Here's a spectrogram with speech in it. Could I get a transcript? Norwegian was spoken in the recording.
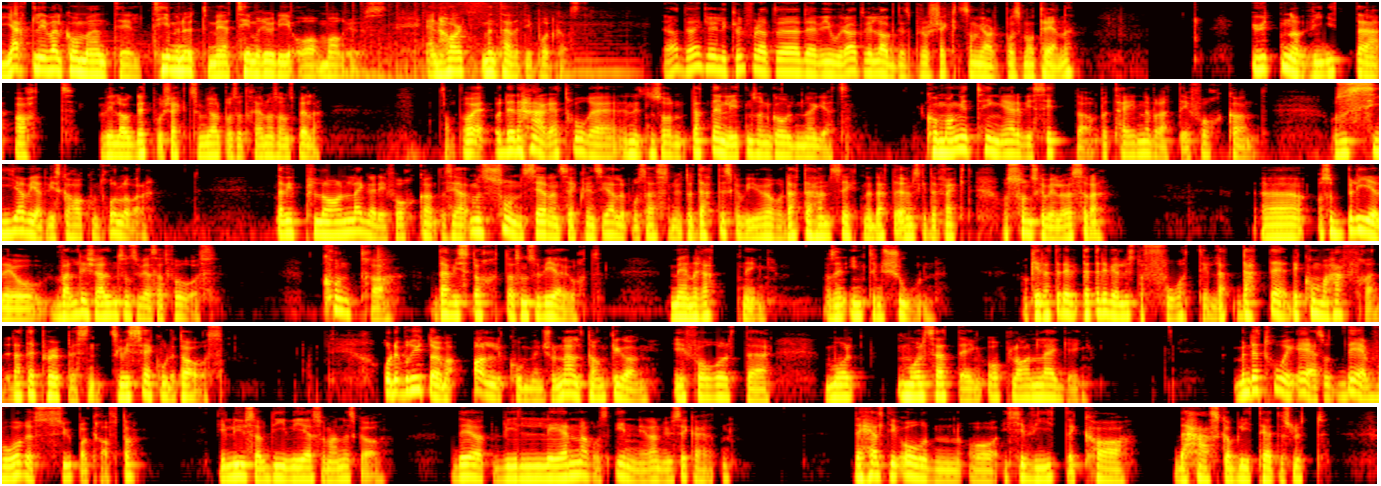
Hjertelig velkommen til 10 minutt med Tim Rudi og Marius. En Heart Mentality-podkast. Ja, det er egentlig litt kult, for det vi gjorde, er at vi lagde et prosjekt som hjalp oss med å trene. Uten å vite at vi lagde et prosjekt som hjalp oss å trene og samspille. Og, og, det er det her jeg tror er en liten sånn Dette er en liten sånn golden nugget. Hvor mange ting er det vi sitter på tegnebrettet i forkant, og så sier vi at vi skal ha kontroll over det? Der vi planlegger det i forkant og sier men sånn ser den sekvensielle prosessen ut, og dette skal vi gjøre, og dette er hensikten, og dette er ønsket effekt, og sånn skal vi løse det. Uh, og så blir det jo veldig sjelden sånn som vi har sett for oss. Kontra der vi starter sånn som vi har gjort, med en retning, altså en intensjon. Ok, dette er, det, dette er det vi har lyst til å få til. Dette, dette det kommer herfra. Dette er purposen. Skal vi se hvor det tar oss? Og det bryter jo med all konvensjonell tankegang i forhold til mål, målsetting og planlegging. Men det tror jeg er, altså, det er våre superkrafter, i lys av de vi er som mennesker. Det at vi lener oss inn i den usikkerheten. Det er helt i orden å ikke vite hva det her skal bli til til slutt.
